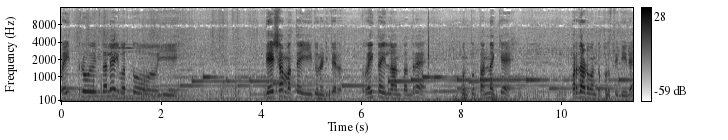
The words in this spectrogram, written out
ರೈತರಿಂದಲೇ ಇವತ್ತು ಈ ದೇಶ ಮತ್ತು ಇದು ನಡೀತಾ ಇರೋದು. ರೈತ ಇಲ್ಲ ಅಂತಂದರೆ ಒಂದು ತುತ್ತು ಅನ್ನಕ್ಕೆ ಪರದಾಡುವಂಥ ಪರಿಸ್ಥಿತಿ ಇದೆ.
